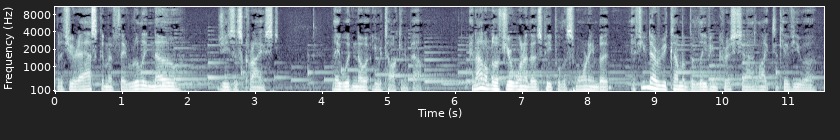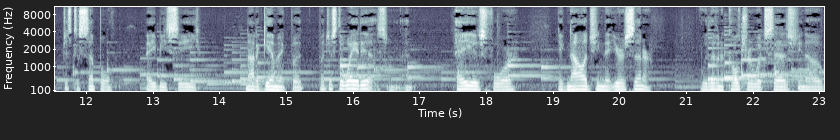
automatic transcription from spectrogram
but if you were to ask them if they really know Jesus Christ, they wouldn't know what you were talking about. And I don't know if you're one of those people this morning, but if you've never become a believing Christian, I'd like to give you a just a simple ABC, not a gimmick, but, but just the way it is. And A is for acknowledging that you're a sinner. We live in a culture which says, you know,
